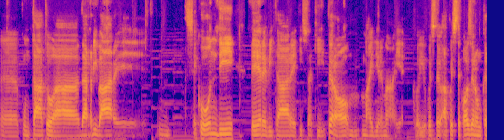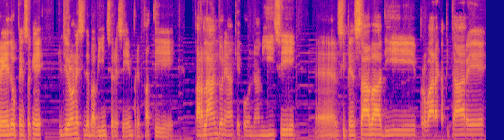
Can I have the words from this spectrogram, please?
eh, puntato ad arrivare secondi per evitare chissà chi, però mai dire mai. Ecco, io queste, a queste cose non credo, penso che il girone si debba vincere sempre, infatti parlandone anche con amici eh, si pensava di provare a capitare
